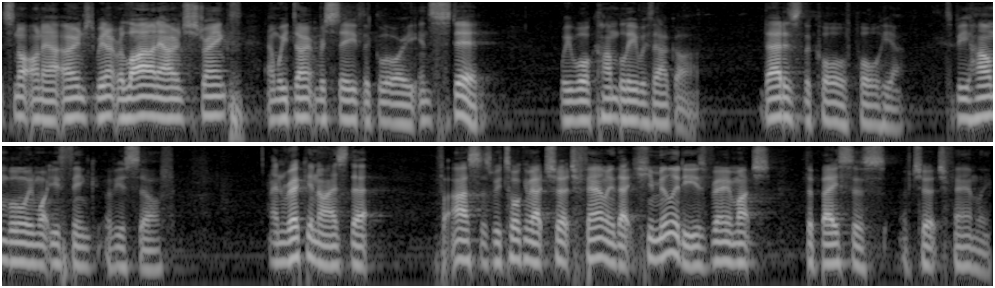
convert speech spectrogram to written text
It's not on our own, we don't rely on our own strength, and we don't receive the glory. Instead, we walk humbly with our God. That is the call of Paul here to be humble in what you think of yourself and recognize that for us, as we're talking about church family, that humility is very much the basis of church family.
